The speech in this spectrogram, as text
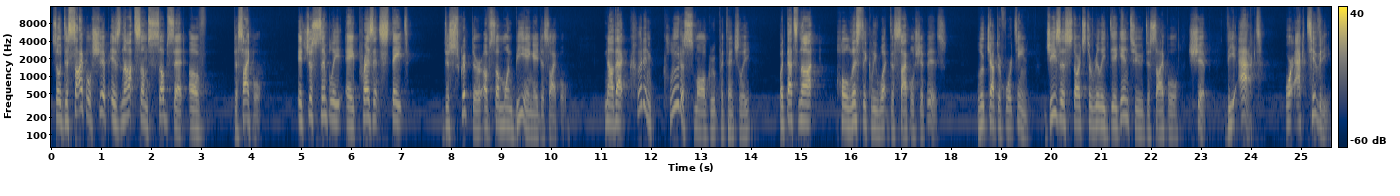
So, discipleship is not some subset of disciple. It's just simply a present state descriptor of someone being a disciple. Now, that could include a small group potentially, but that's not holistically what discipleship is. Luke chapter 14, Jesus starts to really dig into discipleship, the act or activity,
